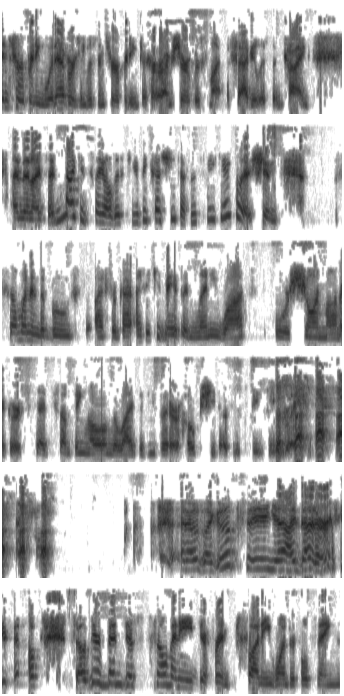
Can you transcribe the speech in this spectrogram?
interpreting whatever he was interpreting to her. I'm sure it was fabulous and kind. And then I said, I can say all this to you because she doesn't speak English. And someone in the booth, I forgot, I think it may have been Lennie Watts or Sean Moniker said something along the lines of, you better hope she doesn't speak English. and I was like, oopsie, yeah, I better. you know? So there have been just so many different funny, wonderful things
